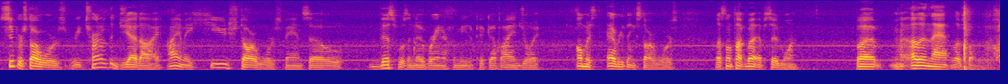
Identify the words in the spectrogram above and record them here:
Super Star Wars Return of the Jedi. I am a huge Star Wars fan, so this was a no-brainer for me to pick up. I enjoy almost everything Star Wars. Let's not talk about Episode 1. But other than that, love Star Wars.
